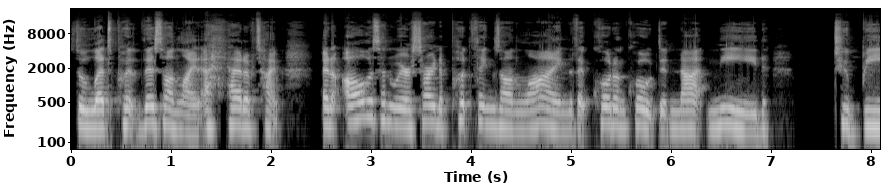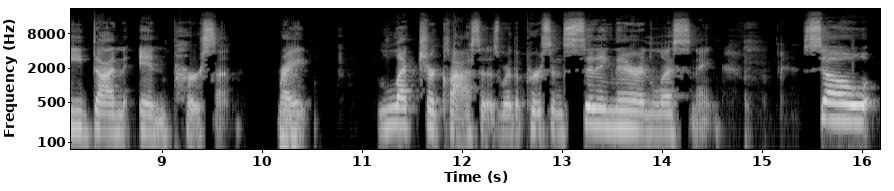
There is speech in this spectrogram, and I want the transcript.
So let's put this online ahead of time. And all of a sudden, we were starting to put things online that quote unquote did not need to be done in person, right? Lecture classes where the person's sitting there and listening. So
